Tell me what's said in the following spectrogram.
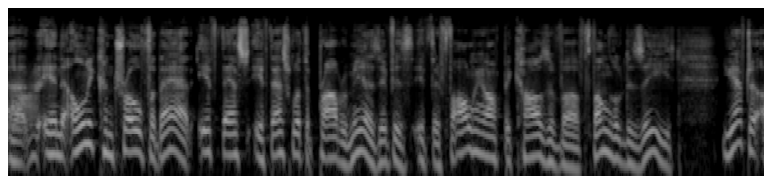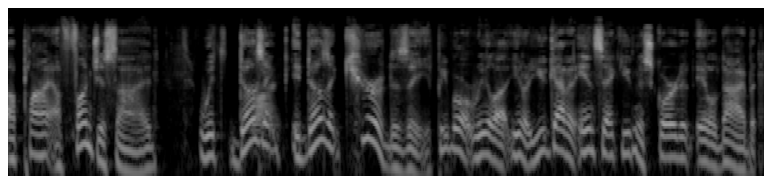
Uh, and the only control for that, if that's if that's what the problem is, if it's if they're falling off because of a fungal disease, you have to apply a fungicide, which doesn't Right. it doesn't cure a disease. People don't realize, you know, you got an insect, you can squirt it, it'll die. But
